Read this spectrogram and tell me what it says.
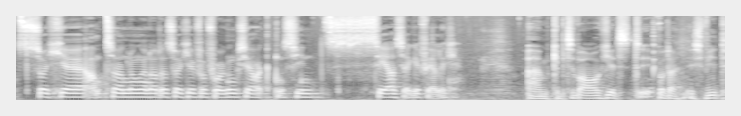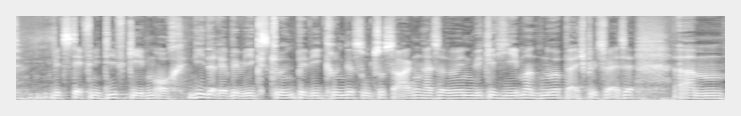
solche Amtshandlungen oder solche Verfolgungsjagden sind sehr, sehr gefährlich. Ähm, Gibt es aber auch jetzt, oder es wird es definitiv geben, auch niedere Beweggründe, Beweggründe sozusagen. Also wenn wirklich jemand nur beispielsweise ähm,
